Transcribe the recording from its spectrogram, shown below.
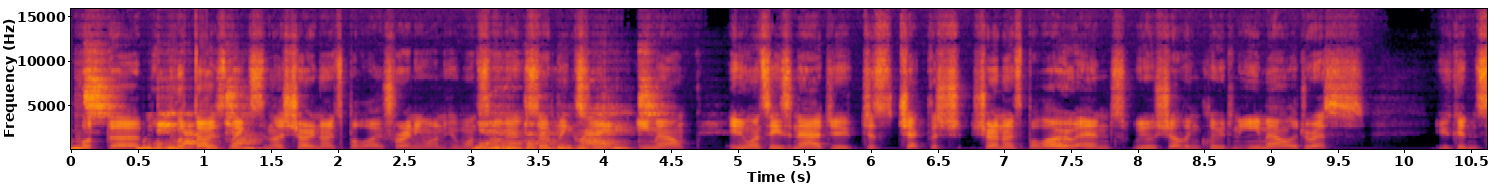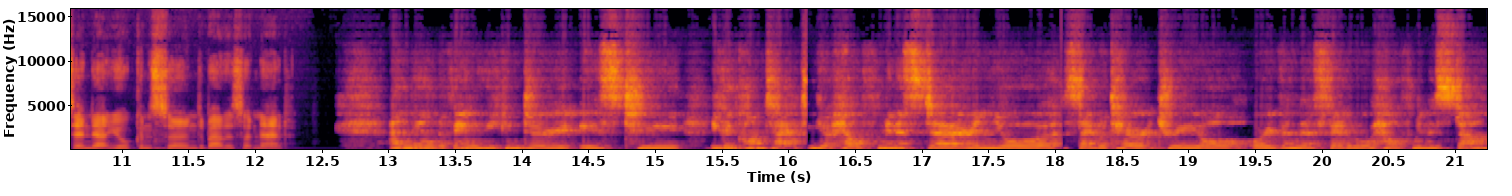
we'll put the we will put those picture. links in the show notes below for anyone who wants yeah, to. So links great. email. Anyone sees an ad, you just check the show notes below, and we shall include an email address. You can send out your concerns about a certain ad. And the other thing you can do is to, you could contact your health minister in your state or territory or, or even the federal health minister.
